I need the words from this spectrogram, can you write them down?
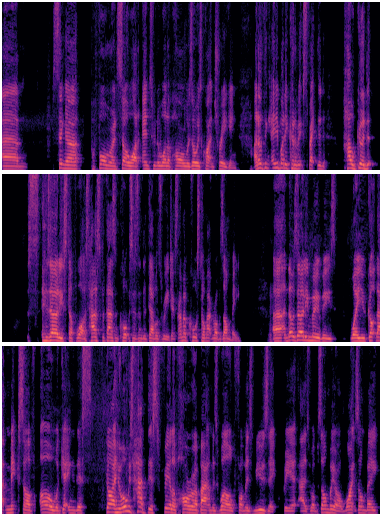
um, singer, performer, and so on entering the world of horror was always quite intriguing. I don't think anybody could have expected how good his early stuff was House of a Thousand Corpses and The Devil's Rejects. I'm, of course, talking about Rob Zombie. Mm-hmm. Uh, and those early movies where you got that mix of, oh, we're getting this guy who always had this feel of horror about him as well from his music, be it as Rob Zombie or White Zombie,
